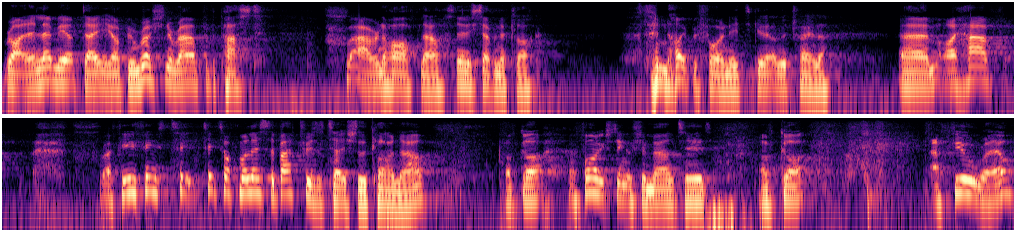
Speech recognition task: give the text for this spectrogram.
Right then, let me update you. I've been rushing around for the past hour and a half now. It's nearly seven o'clock. The night before I need to get it on the trailer. Um, I have a few things ticked off my list. The battery's attached to the car now. I've got a fire extinguisher mounted. I've got a fuel rail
